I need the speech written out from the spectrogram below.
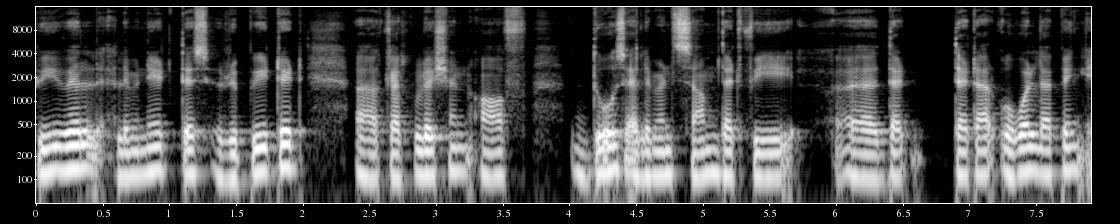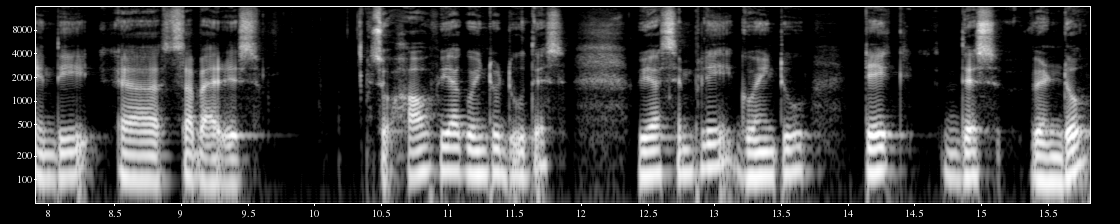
we will eliminate this repeated uh, calculation of those elements sum that we uh, that that are overlapping in the uh, subarrays. So how we are going to do this? We are simply going to take this window.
